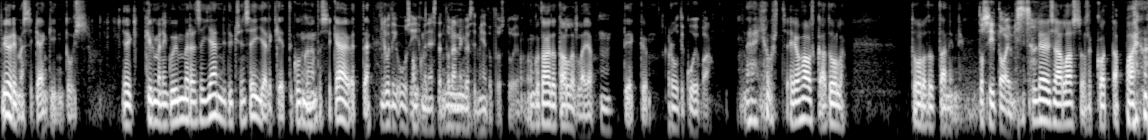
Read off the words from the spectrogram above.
pyörimässäkään kintuissa. Ja kyllä mä niinku ymmärrän sen jännityksen sen jälkeen, että kuinkahan Mm. tässä käy, että Kuitenkin uusi Onko- ihminen sitten niin. todennäköisesti mihin tutustuu. Ja onko taito tallella ja Mm. tiedätkö, ruuti kuivaa. näin just, se ei ole hauskaa tuolla, tuolla tota, niin, niin, Tosi toimissa. löysää lassonsa koittaa painaa.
